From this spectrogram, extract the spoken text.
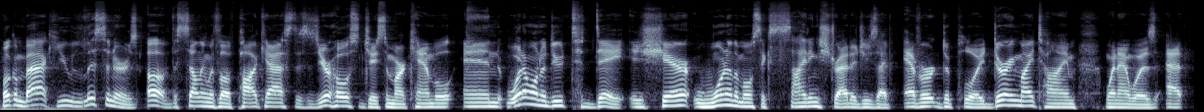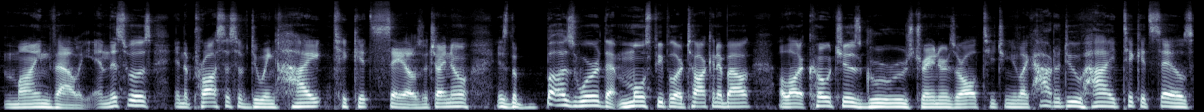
Welcome back, you listeners of the Selling with Love podcast. This is your host, Jason Mark Campbell. And what I want to do today is share one of the most exciting strategies I've ever deployed during my time when I was at Mindvalley. And this was in the process of doing high ticket sales, which I know is the buzzword that most people are talking about. A lot of coaches, gurus, trainers are all teaching you like how to do high ticket sales.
